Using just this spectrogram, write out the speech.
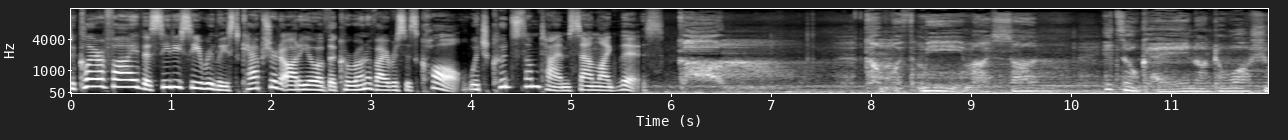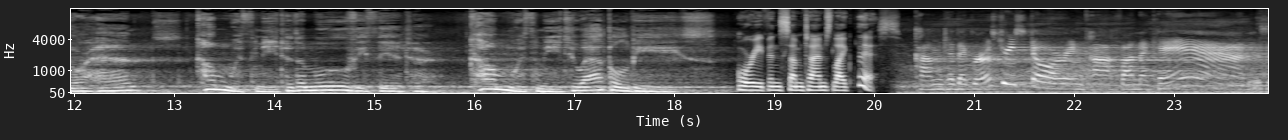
To clarify, the CDC released captured audio of the coronavirus's call, which could sometimes sound like this Come. Come with me, my son. It's okay not to wash your hands. Come with me to the movie theater. Come with me to Applebee's. Or even sometimes like this Come to the grocery store and cough on the cans.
